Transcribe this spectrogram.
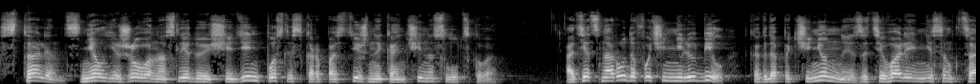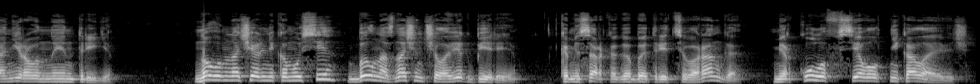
Сталин снял Ежова на следующий день после скоропостижной кончины Слуцкого. Отец народов очень не любил, когда подчиненные затевали несанкционированные интриги. Новым начальником УСИ был назначен человек Берии, комиссар КГБ третьего ранга Меркулов Всеволод Николаевич,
